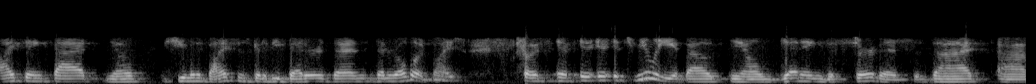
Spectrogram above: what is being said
I think that, you know, human advice is going to be better than, than robo advice. So if, it, it's really about, you know, getting the service that, uh,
